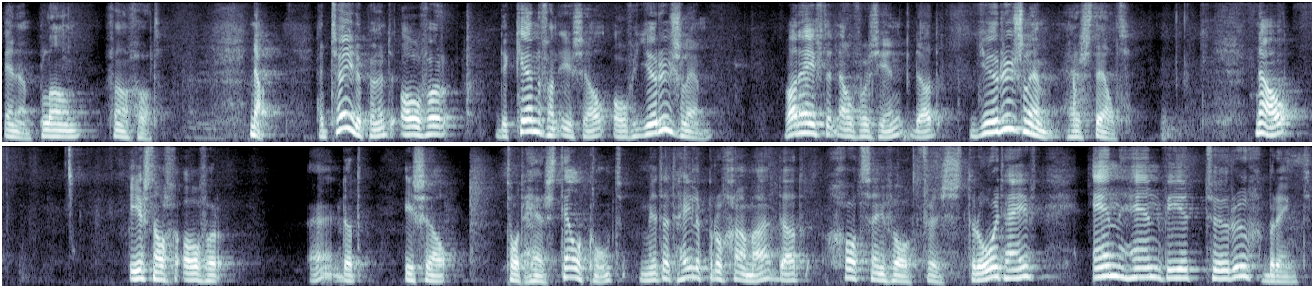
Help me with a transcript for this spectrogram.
en een plan van God. Nou, het tweede punt over de kern van Israël, over Jeruzalem. Wat heeft het nou voor zin dat Jeruzalem herstelt? Nou, eerst nog over hè, dat Israël tot herstel komt met het hele programma dat God zijn volk verstrooid heeft en hen weer terugbrengt.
